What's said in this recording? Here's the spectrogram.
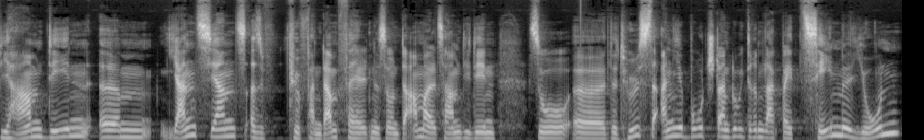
Die haben den ähm, ganz, ganz, also für Van Damme-Verhältnisse und damals haben die den so, äh, das höchste Angebot stand, glaube ich, drin, lag bei 10 Millionen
